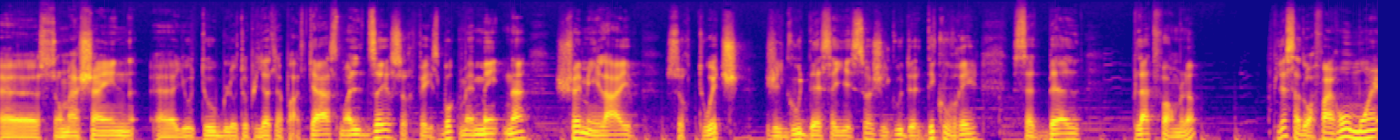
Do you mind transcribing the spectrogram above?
euh, sur ma chaîne euh, YouTube, l'autopilote, le podcast. Moi, le dire sur Facebook, mais maintenant, je fais mes lives sur Twitch. J'ai le goût d'essayer ça, j'ai le goût de découvrir cette belle plateforme-là. Puis là, ça doit faire au moins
